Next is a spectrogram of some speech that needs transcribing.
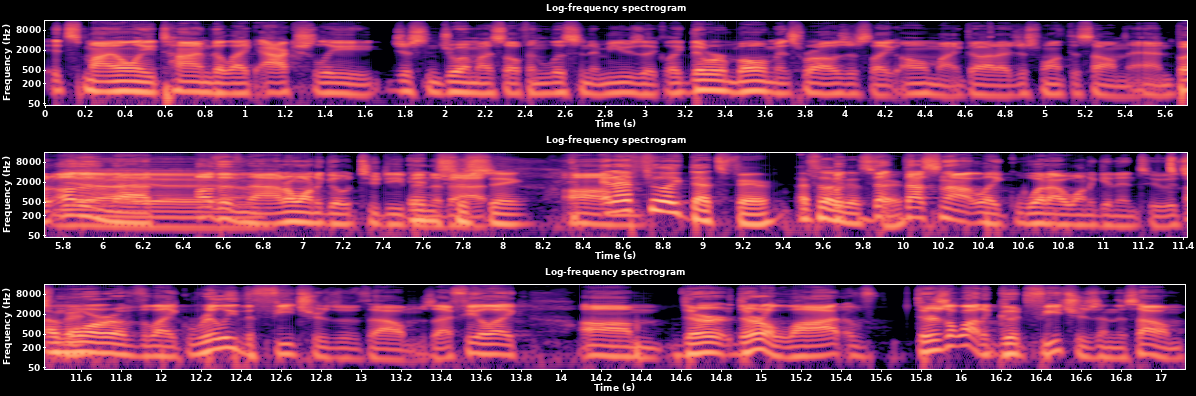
it's my only time to like actually just enjoy myself and listen to music. Like there were moments where I was just like, oh my god, I just want this album to end. But other than that, yeah, other than that, I don't want to go too deep Interesting. into that. Um, and I feel like that's fair. I feel like that's that- fair. that's not like what I want to get into. It's Okay. more of like really the features of the albums. I feel like um, there there are a lot of there's a lot of good features in this album.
